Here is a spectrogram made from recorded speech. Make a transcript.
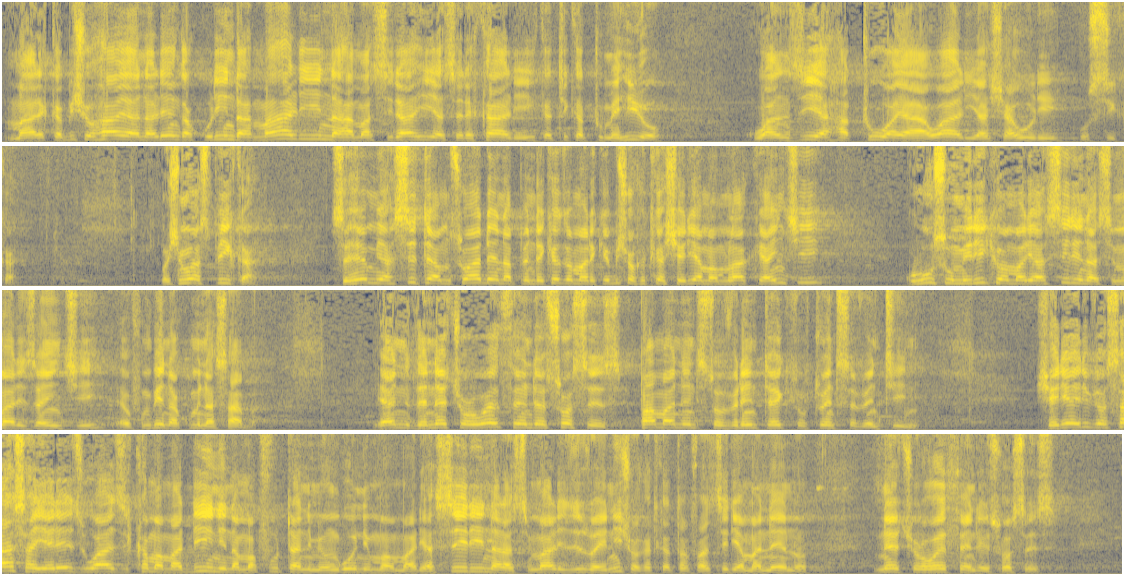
Marekebisho haya yanalenga kulinda mali na masilahi ya serikali katika tume hiyo kuanzia hatua ya awali ya shauri husika. Mheshimiwa Spika, sehemu ya sita ya mswada inapendekeza marekebisho katika sheria ya mamlaka ya nchi kuhusu umiliki wa maliasili na rasilimali za nchi 2017 yani the Natural Wealth and Resources Permanent Sovereignty Act of 2017. Sheria ilivyo sasa haielezi wazi kama madini na mafuta ni miongoni mwa maliasili na rasilimali zilizoainishwa katika tafasiri ya maneno Natural Wealth and Resources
